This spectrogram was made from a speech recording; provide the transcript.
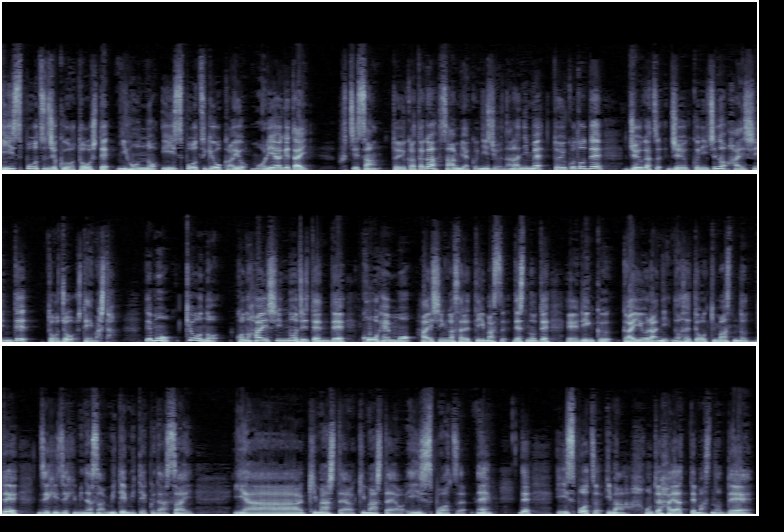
e スポーツ塾を通して日本の e スポーツ業界を盛り上げたい、フチさんという方が327人目ということで、10月19日の配信で登場していました。で、も今日のこの配信の時点で後編も配信がされています。ですので、リンク概要欄に載せておきますので、ぜひぜひ皆さん見てみてください。いやー、来ましたよ、来ましたよ。e スポーツ。ね。で、e スポーツ、今、本当に流行ってますので、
